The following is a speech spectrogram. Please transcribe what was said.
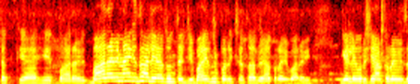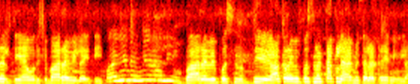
टक्के आहेत? बारावी बारावी नाही झाली अजून त्याची. बाहेरनं परीक्षा चालू आहे अकरावी बारावी. गेल्या वर्षी अकरावी झाली ती या वर्षी बारावीला आहे ती. माझी बारावी पासून ती अकरावी पासून टाकलंय आम्ही त्याला ट्रेनिंगला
